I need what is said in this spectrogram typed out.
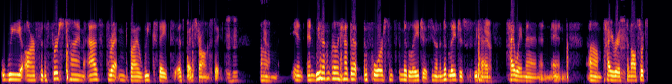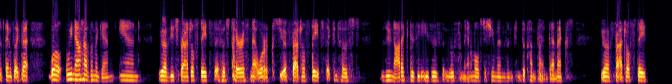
we are for the first time as threatened by weak states as by strong states. Mm-hmm. Yeah. Um, and, and we haven't really had that before since the Middle Ages. You know, in the Middle Ages, we had yeah. highwaymen and, and um, pirates mm. and all sorts of things like that. Well, we now have them again. And you have these fragile states that host terrorist networks. You have fragile states that can host zoonotic diseases that move from animals to humans and can become pandemics. You have fragile states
